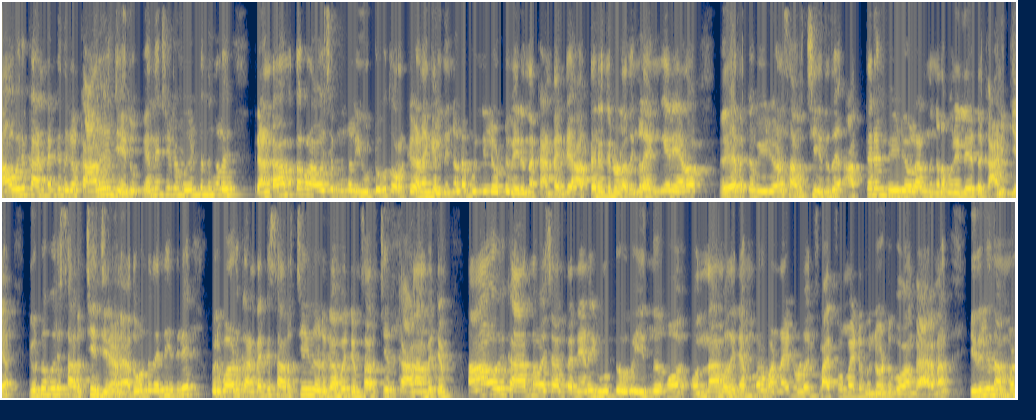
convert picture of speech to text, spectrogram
ആ ഒരു കണ്ടന്റ് നിങ്ങൾ കാണുകയും ചെയ്തു. എന്നതിന് ശേഷം വീണ്ടും നിങ്ങൾ രണ്ടാമത്തെ പ്രാവശ്യം നിങ്ങൾ യൂട്യൂബ് തുറക്കുകയാണെങ്കിൽ നിങ്ങളുടെ മുന്നിലോട്ട് വരുന്ന കണ്ടന്റ് അത്തരത്തിലുള്ള നിങ്ങൾ എങ്ങനെയാണോ ഏതൊക്കെ വീഡിയോ ആണ് സെർച്ച് ചെയ്തത് അത്തരം വീഡിയോകളാണ് നിങ്ങളുടെ മുന്നിലേക്ക് കാണിക്കുക. യൂട്യൂബ് ഒരു സെർച്ച് എഞ്ചിനാണ് അതുകൊണ്ട് തന്നെ ഇതിൽ ഒരുപാട് കണ്ടന്റ് സെർച്ച് ചെയ്ത് എടുക്കാൻ പറ്റും. സെർച്ച് ചെയ്ത് കാണാൻ പറ്റും. ആ ഒരു കാരണവശാൽ തന്നെയാണ് യൂട്യൂബ് ഇന്ന് ഒന്നാമത് നമ്പർ വൺ ആയിട്ടുള്ള ഒരു പ്ലാറ്റ്ഫോമായിട്ട് മുന്നോട്ട് പോകാൻ കാരണം ഇതിൽ നമ്മൾ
